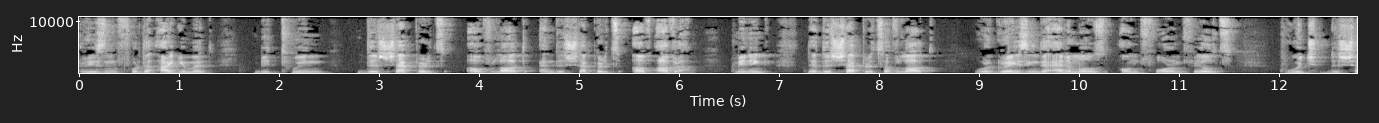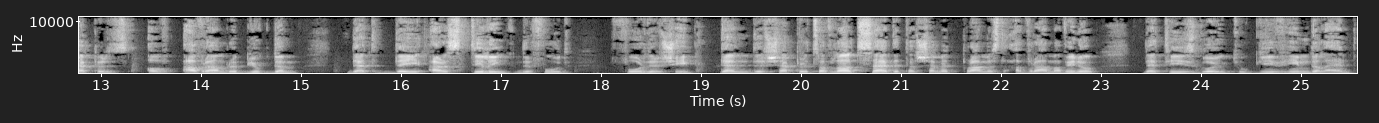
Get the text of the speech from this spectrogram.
reason for the argument between the shepherds of Lot and the shepherds of Avram, meaning that the shepherds of Lot were grazing the animals on foreign fields, which the shepherds of Avram rebuked them that they are stealing the food for their sheep. Then the shepherds of Lot said that Hashem had promised Avram Avinu that he is going to give him the land.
